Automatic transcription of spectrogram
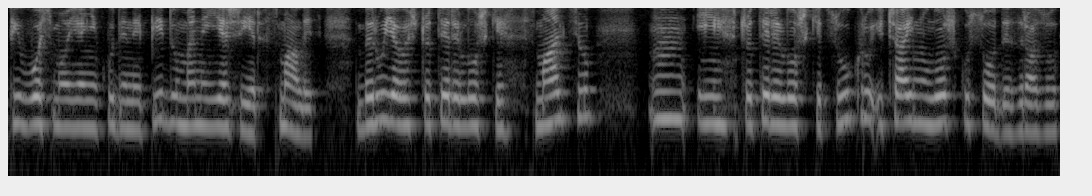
пів восьмого я нікуди не піду. У мене є жир, смалець. Беру я ось 4 ложки смальцю і 4 ложки цукру і чайну ложку соди зразу.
